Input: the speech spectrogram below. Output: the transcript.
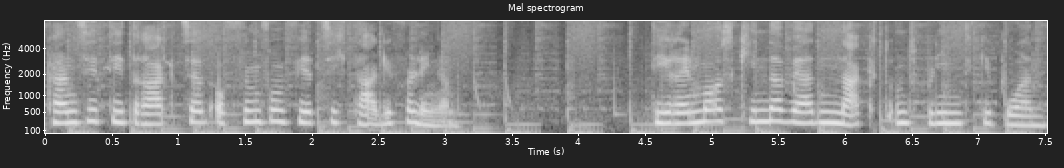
kann sie die Tragzeit auf 45 Tage verlängern. Die Rennmauskinder werden nackt und blind geboren,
